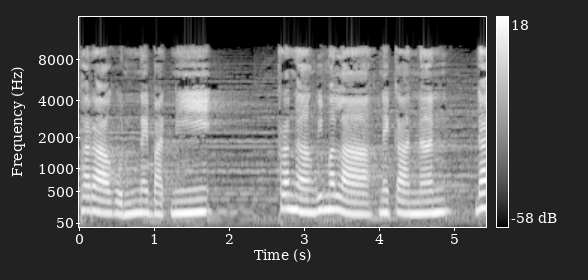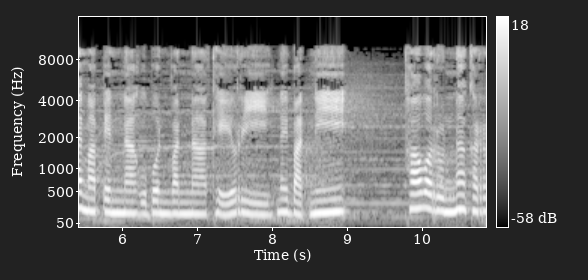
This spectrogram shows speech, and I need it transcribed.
พระราหุลในบัดนี้ พระนางวิมลาในการนั้น ได้มาเป็นนางอุบลวรรณาเถรีในบัดนี้ท้าวรุณนาคร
